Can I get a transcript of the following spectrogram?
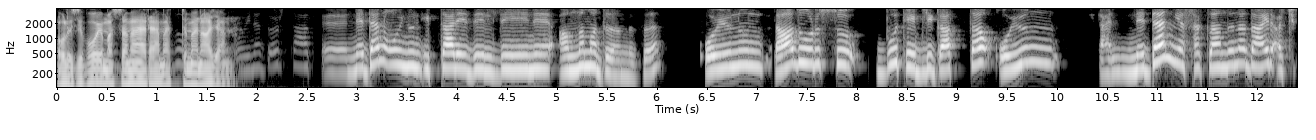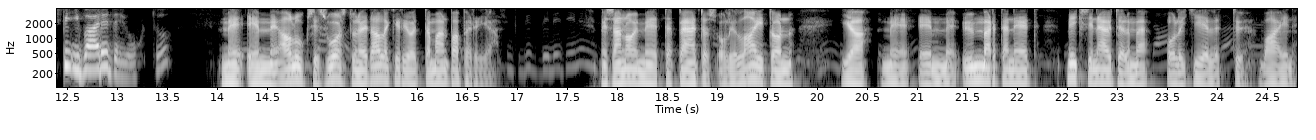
olisi voimassa määräämättömän ajan. Neden oyunun iptal edildiğini anlamadığımızı, oyunun daha doğrusu bu tebligatta oyun yani neden yasaklandığına dair açık bir ibare de yoktu. Me emme aluksi suostuneet allekirjoittamaan paperia. Me sanoimme, että päätös oli laiton ja me emme ymmärtäneet, miksi näytelmä oli kielletty vain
